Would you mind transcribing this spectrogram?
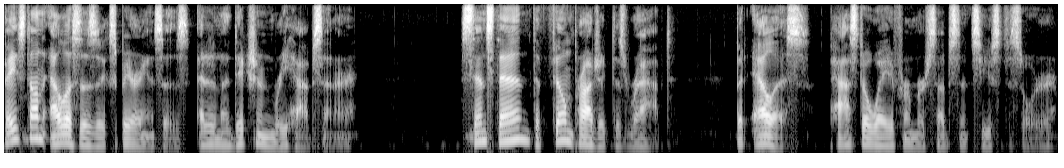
based on Ellis's experiences at an addiction rehab center. Since then, the film project is wrapped, but Ellis passed away from her substance use disorder.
